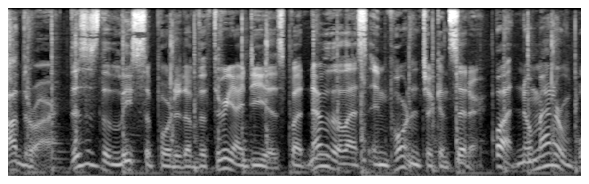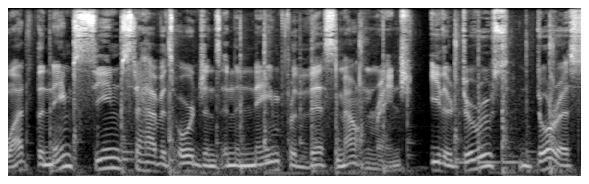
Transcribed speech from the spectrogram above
Adrar. This is the least supported of the three ideas, but nevertheless important to consider. But no matter what, the name seems to have its origins in the name for this mountain range. Either Durus, Doris,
